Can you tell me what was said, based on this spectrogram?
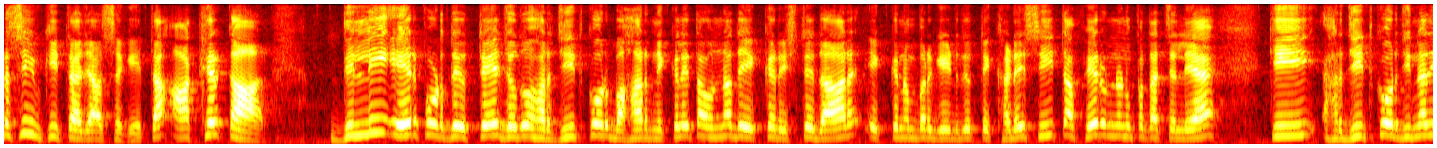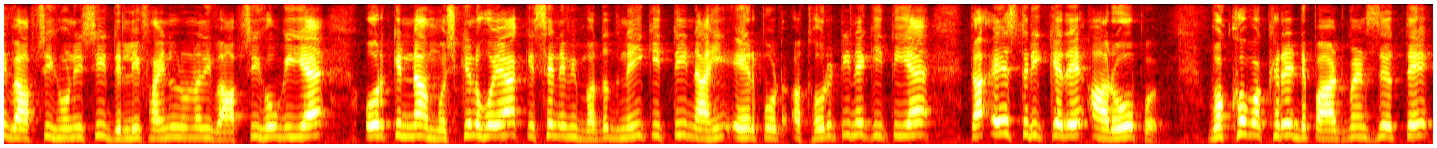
ਰਿਸੀਵ ਕੀਤਾ ਜਾ ਸਕੇ। ਤਾਂ ਆਖਿਰਕਾਰ ਦਿੱਲੀ 에ਅਰਪੋਰਟ ਦੇ ਉੱਤੇ ਜਦੋਂ ਹਰਜੀਤ ਕੌਰ ਬਾਹਰ ਨਿਕਲੇ ਤਾਂ ਉਹਨਾਂ ਦੇ ਇੱਕ ਰਿਸ਼ਤੇਦਾਰ ਇੱਕ ਨੰਬਰ ਗੇਟ ਦੇ ਉੱਤੇ ਖੜੇ ਸੀ, ਤਾਂ ਫਿਰ ਉਹਨਾਂ ਨੂੰ ਪਤਾ ਚੱਲਿਆ ਕਿ ਹਰਜੀਤ ਕੌਰ ਜਿਨ੍ਹਾਂ ਦੀ ਵਾਪਸੀ ਹੋਣੀ ਸੀ, ਦਿੱਲੀ ਫਾਈਨਲ ਉਹਨਾਂ ਦੀ ਵਾਪਸੀ ਹੋ ਗਈ ਹੈ ਔਰ ਕਿੰਨਾ ਮੁਸ਼ਕਿਲ ਹੋਇਆ, ਕਿਸੇ ਨੇ ਵੀ ਮਦਦ ਨਹੀਂ ਕੀਤੀ, ਨਾ ਹੀ 에ਅਰਪੋਰਟ ਅਥਾਰਟੀ ਨੇ ਕੀਤੀ ਹੈ। ਤਾਂ ਇਸ ਤਰੀਕੇ ਦੇ ਆਰੋਪ ਵੱਖੋ ਵੱਖਰੇ ਡਿਪਾਰਟਮੈਂਟਸ ਦੇ ਉੱਤੇ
